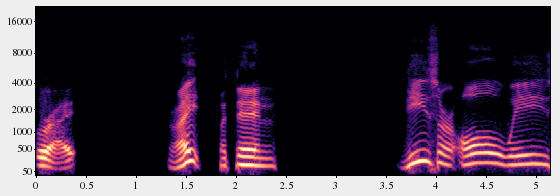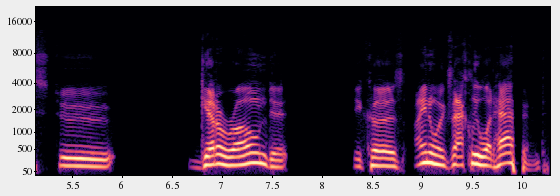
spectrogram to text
Right. right? But then these are all ways to get around it because I know exactly what happened.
